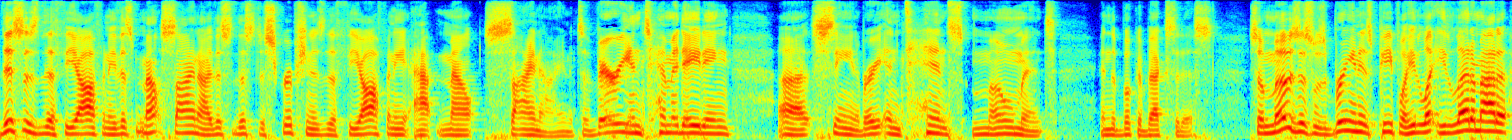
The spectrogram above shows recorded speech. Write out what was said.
this is the theophany. This Mount Sinai, this, this description is the theophany at Mount Sinai. And it's a very intimidating uh, scene, a very intense moment in the book of Exodus. So Moses was bringing his people. He led, he led them out of,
